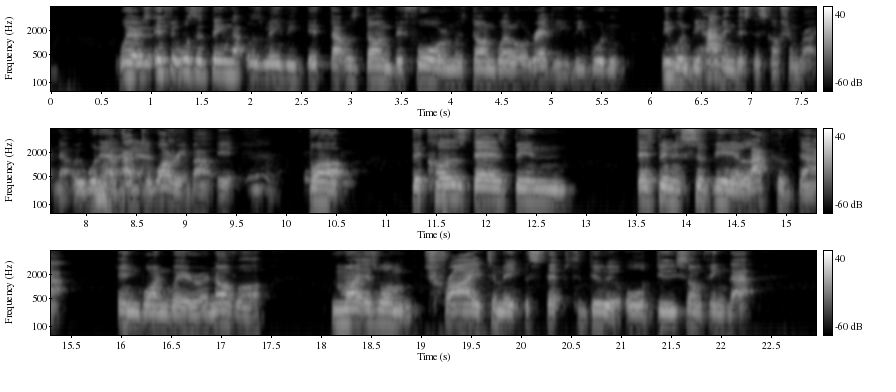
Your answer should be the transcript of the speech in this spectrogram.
Whereas if it was a thing that was maybe it that was done before and was done well already, we wouldn't we wouldn't be having this discussion right now. We wouldn't Yeah, have had yeah. to worry about it No, But- because there's been there's been a severe lack of that in one way or another. Might as well try to make the steps to do it or do something that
